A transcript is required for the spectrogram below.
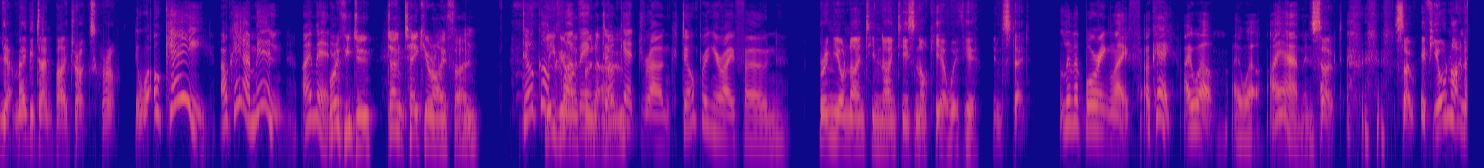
yeah, maybe don't buy drugs, girl. Okay. Okay, I'm in. I'm in. Or if you do, don't take your iPhone. don't go leave clubbing. iPhone at Don't home. get drunk. Don't bring your iPhone. Bring your 1990s Nokia with you instead. Live a boring life. Okay, I will. I will. I am, in So-. So if you're not in a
